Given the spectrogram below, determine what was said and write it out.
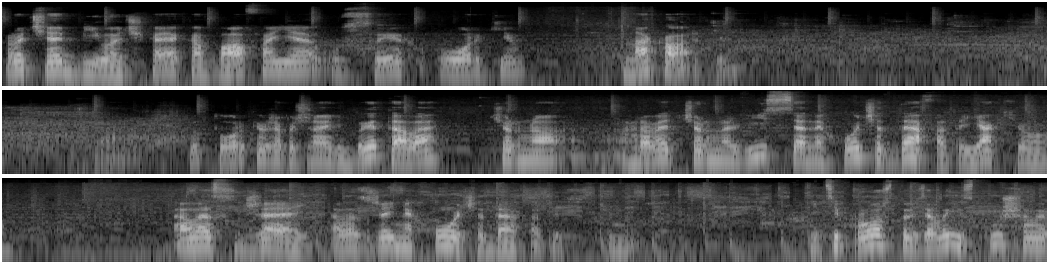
Коротше, білочка, яка бафає усіх орків на карті. Так, Тут орки вже починають бити, але чорно... гравець чорнолісся не хоче дефати. Як його? LSJ. LSJ не хоче дефатись чомусь. І ці просто взяли і спушили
